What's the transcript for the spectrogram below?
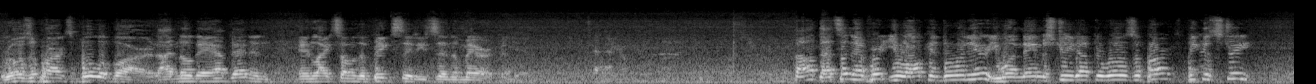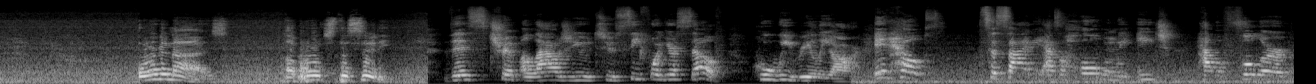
Rosa Parks Boulevard. I know they have that in, in like some of the big cities in America. That's an effort you all can do it here. You want to name a street after Rosa Parks? Pick a street. Organize. Approach the city. This trip allows you to see for yourself who we really are. It helps society as a whole when we each have a fuller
